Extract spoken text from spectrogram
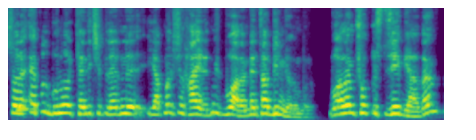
Sonra Apple bunu kendi çiplerini yapmak için hire etmiş bu adam. Ben tabii bilmiyordum bunu. Bu adam çok üst düzey bir adam.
